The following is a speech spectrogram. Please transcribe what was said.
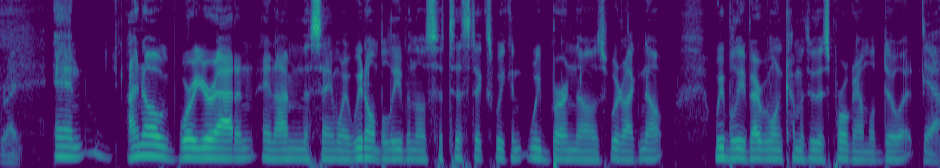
Right. And I know where you're at, and, and I'm the same way. We don't believe in those statistics. We can we burn those. We're like, nope. We believe everyone coming through this program will do it. Yeah.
